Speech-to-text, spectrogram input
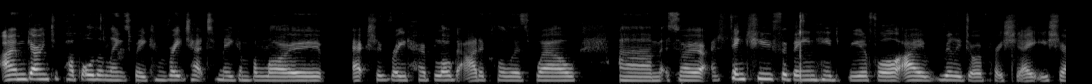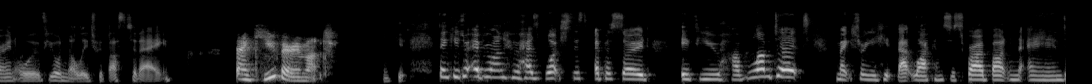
I'm going to pop all the links where you can reach out to Megan below, actually read her blog article as well. Um, so thank you for being here, beautiful. I really do appreciate you sharing all of your knowledge with us today. Thank you very much. Thank you. Thank you to everyone who has watched this episode. If you have loved it, make sure you hit that like and subscribe button. And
